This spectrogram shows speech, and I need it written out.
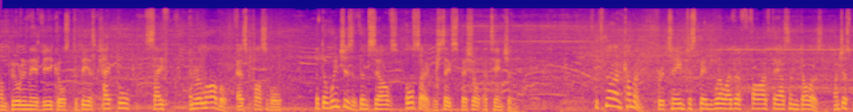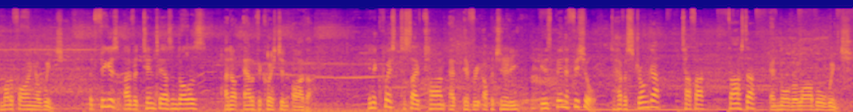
on building their vehicles to be as capable, safe and reliable as possible, but the winches themselves also receive special attention. It's not uncommon for a team to spend well over $5,000 on just modifying a winch, but figures over $10,000 are not out of the question either. In a quest to save time at every opportunity, it is beneficial to have a stronger, tougher, faster and more reliable winch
